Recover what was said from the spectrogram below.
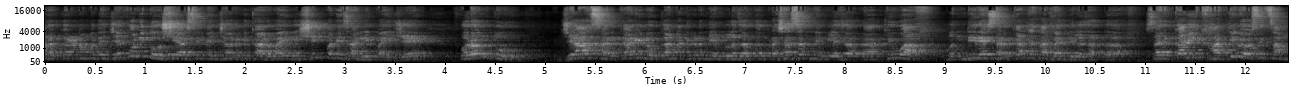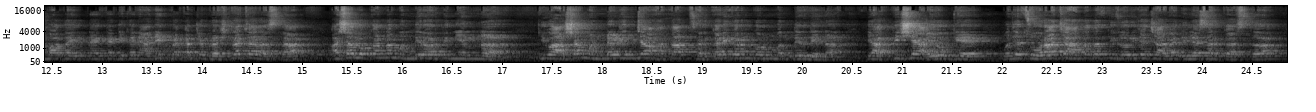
प्रकरणामध्ये जे कोणी दोषी असतील त्यांच्यावरती कारवाई निश्चितपणे झाली पाहिजे परंतु ज्या सरकारी लोकांना तिकडे नेमलं जातं प्रशासक नेमले जातात किंवा मंदिर हे सरकारच्या ताब्यात दिलं जातं सरकारी खाती व्यवस्थित सांभाळता येत नाही त्या ठिकाणी अनेक प्रकारचे भ्रष्टाचार असतात अशा लोकांना मंदिरावरती नेमणं किंवा अशा मंडळींच्या हातात सरकारीकरण करून मंदिर देणं हे अतिशय अयोग्य आहे. म्हणजे चोराच्या हातातच तिजोरीच्या चाव्या दिल्यासारखं असतं.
